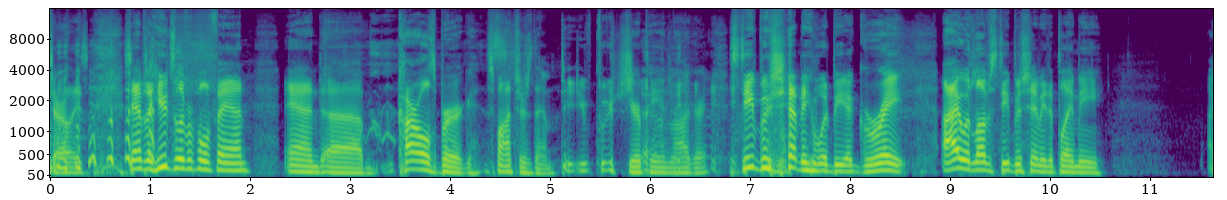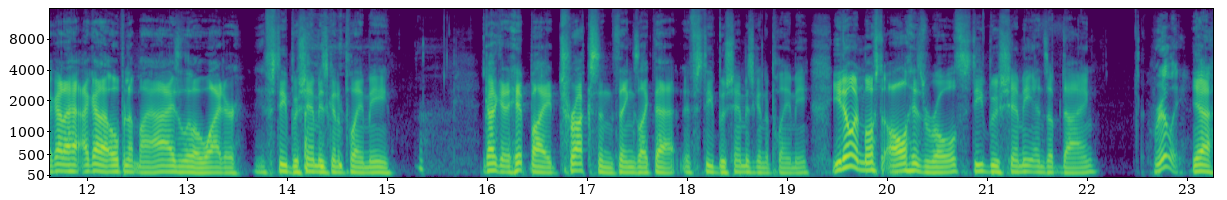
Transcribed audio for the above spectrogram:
Charlie's. Sam's a huge Liverpool fan, and uh, Carlsberg sponsors them. European lager. Steve Buscemi would be a great. I would love Steve Buscemi to play me. I gotta I gotta open up my eyes a little wider if Steve Buscemi's gonna play me. Gotta get hit by trucks and things like that if Steve Buscemi's gonna play me. You know, in most all his roles, Steve Buscemi ends up dying. Really? Yeah,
